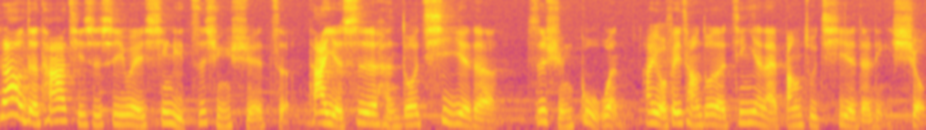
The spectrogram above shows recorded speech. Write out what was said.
Cloud 他其实是一位心理咨询学者，他也是很多企业的。咨询顾问，他有非常多的经验来帮助企业的领袖。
